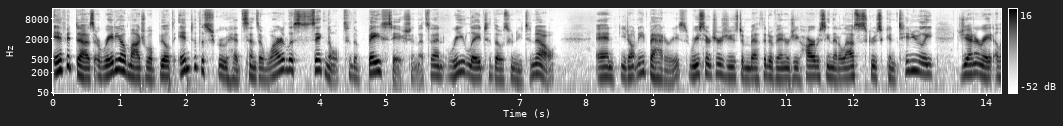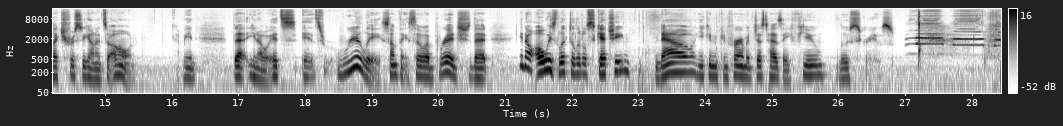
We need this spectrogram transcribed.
if it does, a radio module built into the screw head sends a wireless signal to the base station that's then relayed to those who need to know. And you don't need batteries. Researchers used a method of energy harvesting that allows the screws to continually generate electricity on its own. I mean, that you know, it's it's really something. So a bridge that you know always looked a little sketchy, now you can confirm it just has a few loose screws.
